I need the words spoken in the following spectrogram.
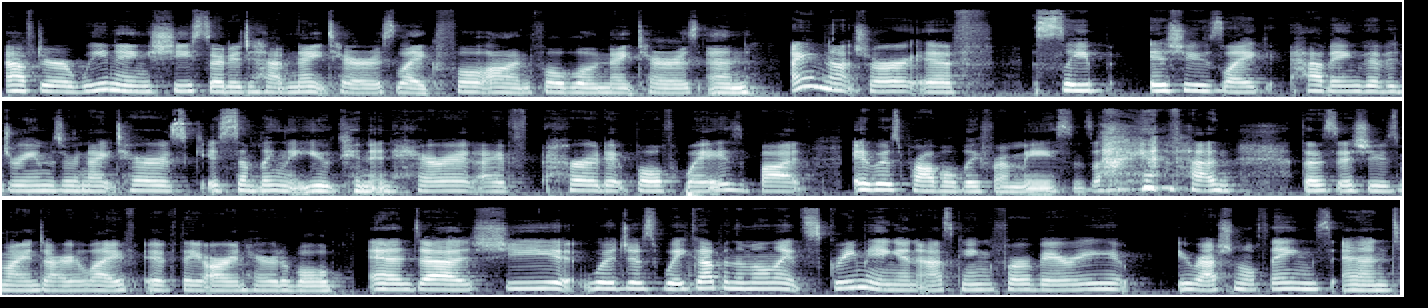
after weaning she started to have night terrors like full on full blown night terrors. And i am not sure if sleep issues like having vivid dreams or night terrors is something that you can inherit. I've heard it both ways, but it was probably from me since I have had those issues my entire life if they are inheritable. And uh, she would just wake up in the middle of the night screaming and asking for very irrational things. And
